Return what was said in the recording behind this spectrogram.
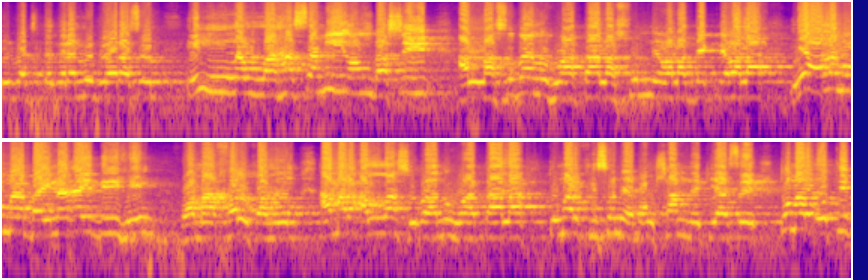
নির্বাচিত করেন নবী ও রাসূল। ইন্নাল্লাহা সামিউন বাসীর। আল্লাহ সুবহানাহু ওয়া তাআলা শুননেওয়ালা দেখনেওয়ালা। ইয়ালামু মা বাইনা আইদিহিম। ওয়া মা খালফাহুম, আমার আল্লাহ তোমার পিছনে এবং সামনে কি আছে? তোমার অতীত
